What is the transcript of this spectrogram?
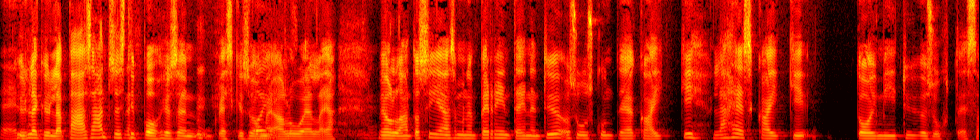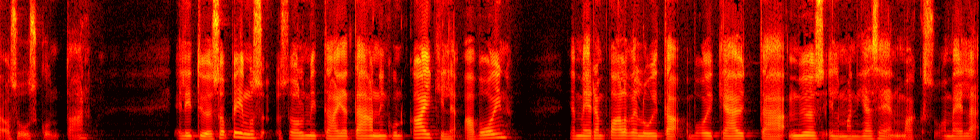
Teillä. Kyllä, kyllä. Pääsääntöisesti pohjoisen Keski-Suomen alueella. Ja me ollaan tosiaan semmoinen perinteinen työosuuskunta ja kaikki, lähes kaikki toimii työsuhteessa osuuskuntaan. Eli työsopimus solmitaan ja tämä on niin kuin kaikille avoin. Ja meidän palveluita voi käyttää myös ilman jäsenmaksua. Meillä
